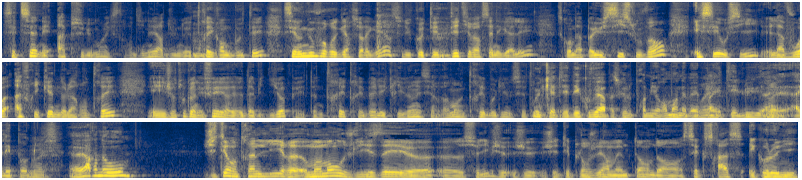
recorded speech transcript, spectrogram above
Cette scène est absolument extraordinaire, d'une mm. très grande beauté. C'est un nouveau regard sur la guerre, c'est du côté des tireurs sénégalais, ce qu'on n'a pas eu si souvent, et c'est aussi la voix africaine de la rentrée. Et je trouve qu'en effet, euh, David Diop est un très très bel écrivain et c'est vraiment un très beau livre. Cette oui, qui a été découvert parce que le premier roman n'avait pas été lu à, l'époque. Euh, Arnaud J'étais en train de lire, au moment où je lisais euh, euh, ce livre, j'étais plongé en même temps dans Sex, Race et Colonie,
